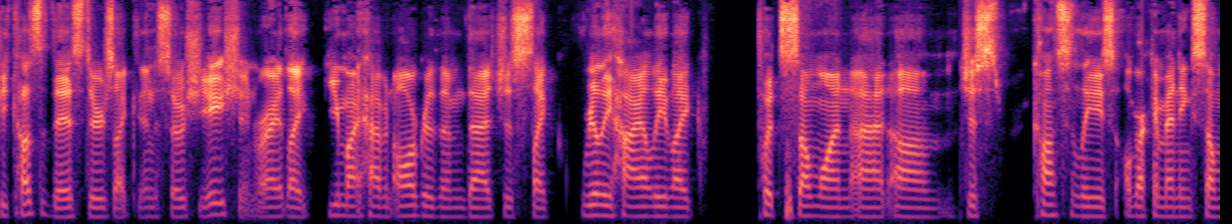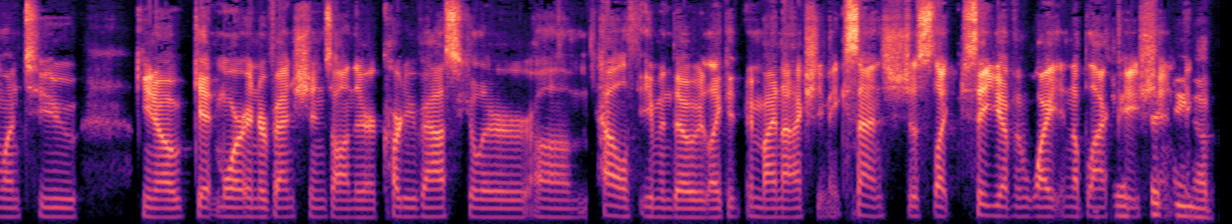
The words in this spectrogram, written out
because of this there's like an association right like you might have an algorithm that just like really highly like puts someone at um just constantly is recommending someone to you know get more interventions on their cardiovascular um, health even though like it, it, might not actually make sense just like say you have a white and a black patient picking up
